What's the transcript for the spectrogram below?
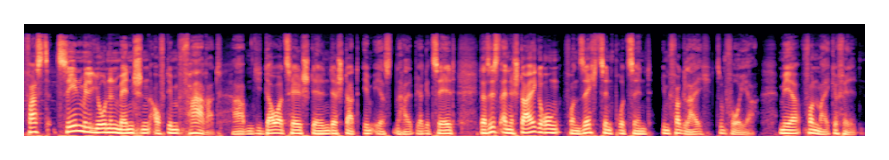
Fast 10 Millionen Menschen auf dem Fahrrad haben die Dauerzählstellen der Stadt im ersten Halbjahr gezählt. Das ist eine Steigerung von 16 Prozent im Vergleich zum Vorjahr. Mehr von Maike Felden.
